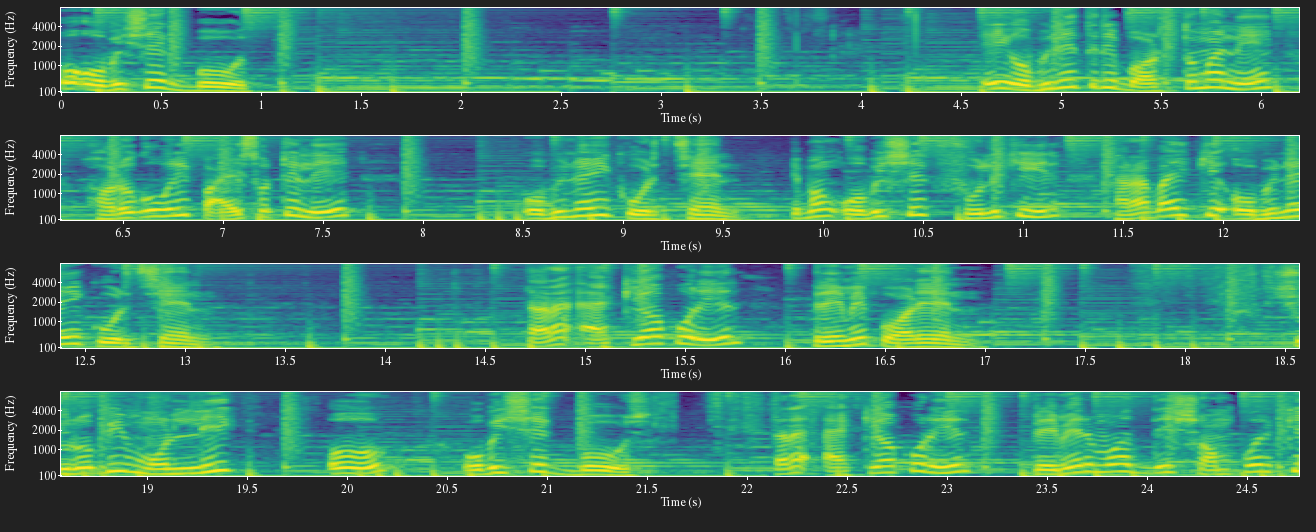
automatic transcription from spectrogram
ও অভিষেক বোস। এই অভিনেত্রী বর্তমানে হরগৌরী পায়েস হোটেলে অভিনয় করছেন এবং অভিষেক ফুলকির ধারাবাহিকে অভিনয় করছেন। তারা একে অপরের প্রেমে পড়েন। সুরভি মল্লিক ও অভিষেক বোস। তারা একে অপরের প্রেমের মধ্যে সম্পর্কে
